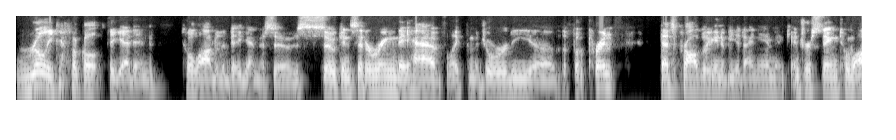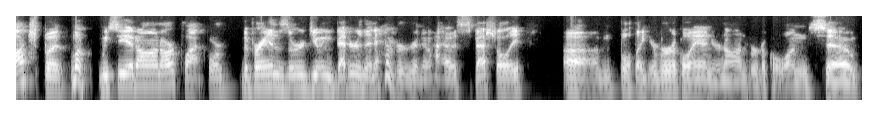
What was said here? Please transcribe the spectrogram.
really difficult to get in to a lot of the big MSOs. So considering they have like the majority of the footprint, that's probably going to be a dynamic, interesting to watch. But look, we see it on our platform. The brands are doing better than ever in Ohio, especially um, both like your vertical and your non-vertical ones. So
